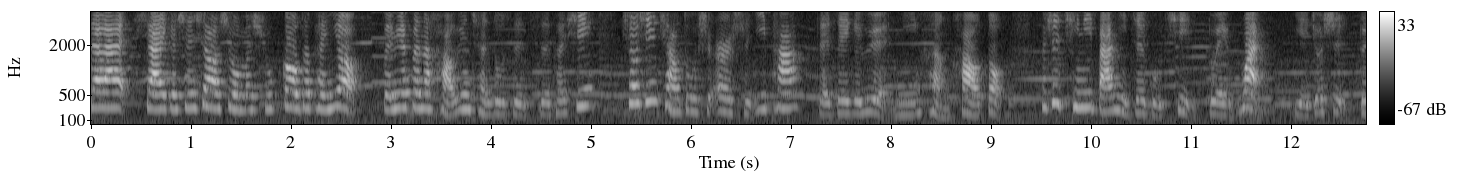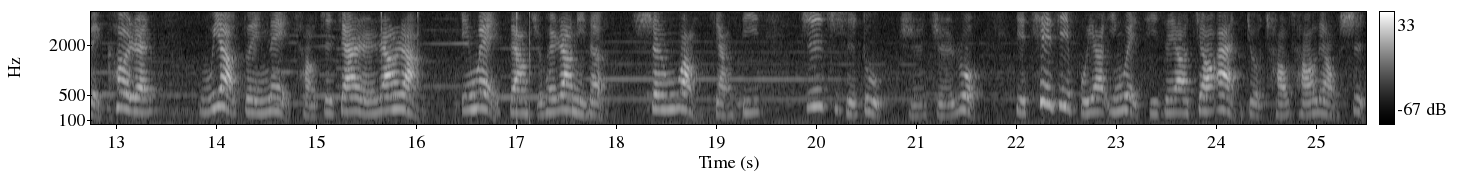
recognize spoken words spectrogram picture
再来，下一个生肖是我们属狗的朋友，本月份的好运程度是四颗星，修心强度是二十一趴。在这个月，你很好动，可是请你把你这股气对外，也就是对客人，不要对内吵着家人嚷嚷，因为这样只会让你的声望降低，支持度直直落。也切记不要因为急着要交案就草草了事，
